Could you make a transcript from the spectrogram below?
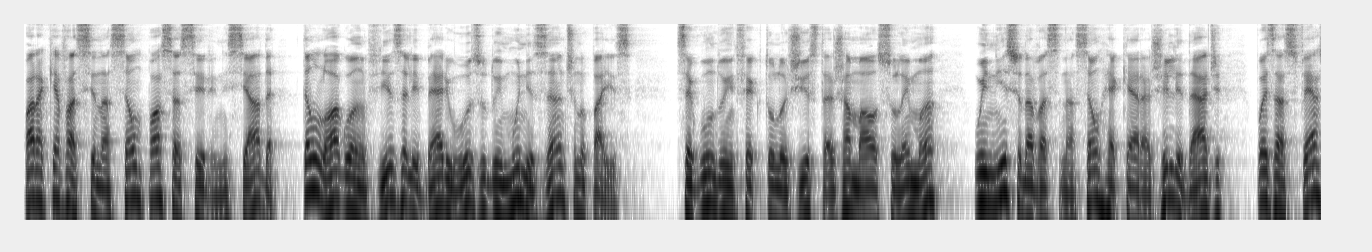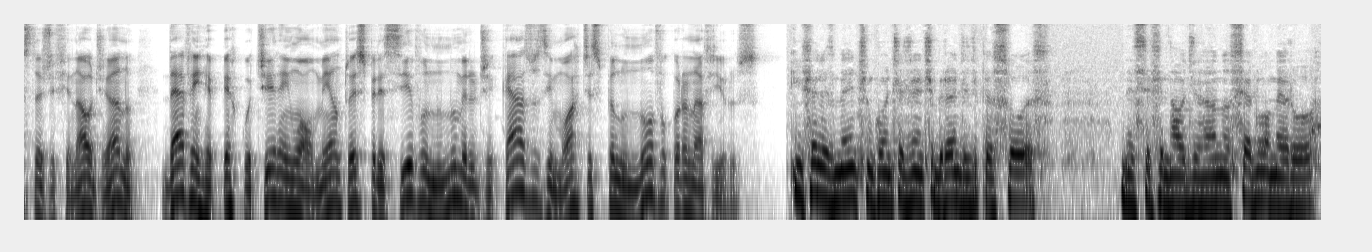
para que a vacinação possa ser iniciada tão logo a Anvisa libere o uso do imunizante no país. Segundo o infectologista Jamal Suleiman, o início da vacinação requer agilidade, pois as festas de final de ano devem repercutir em um aumento expressivo no número de casos e mortes pelo novo coronavírus. Infelizmente, um contingente grande de pessoas nesse final de ano se aglomerou,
